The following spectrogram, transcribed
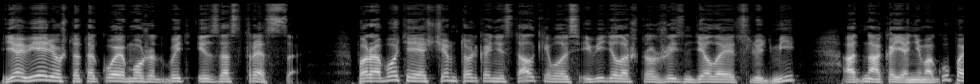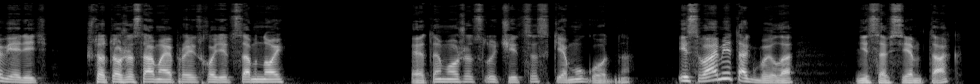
«Я верю, что такое может быть из-за стресса. По работе я с чем только не сталкивалась и видела, что жизнь делает с людьми, однако я не могу поверить, что то же самое происходит со мной». «Это может случиться с кем угодно. И с вами так было?» «Не совсем так,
